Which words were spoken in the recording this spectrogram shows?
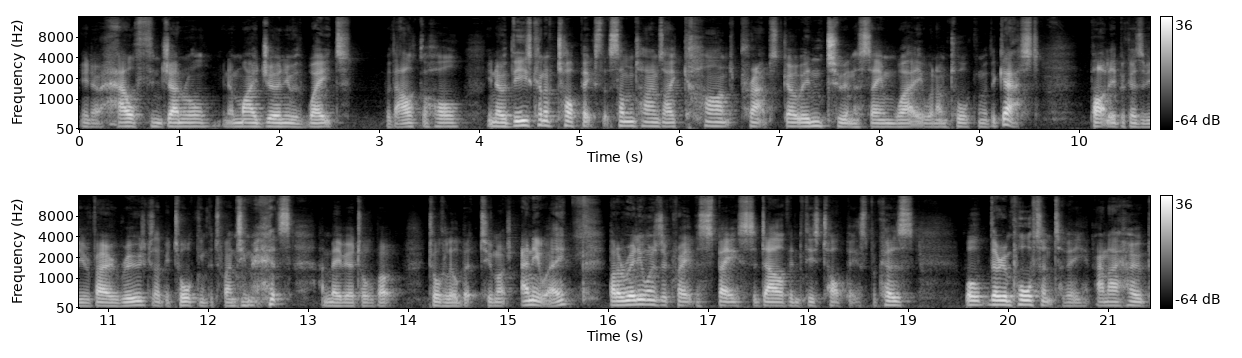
you know, health in general, you know, my journey with weight, with alcohol, you know, these kind of topics that sometimes I can't perhaps go into in the same way when I'm talking with a guest. Partly because it'd be very rude because I'd be talking for 20 minutes and maybe I talk about talk a little bit too much anyway. But I really wanted to create the space to delve into these topics because, well, they're important to me and I hope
